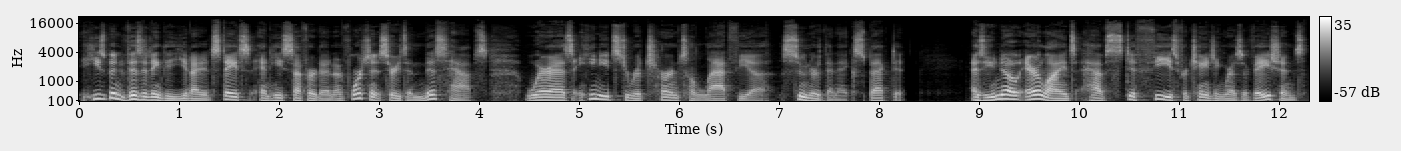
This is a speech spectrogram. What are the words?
he's been visiting the United States and he suffered an unfortunate series of mishaps, whereas he needs to return to Latvia sooner than expected. As you know, airlines have stiff fees for changing reservations,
